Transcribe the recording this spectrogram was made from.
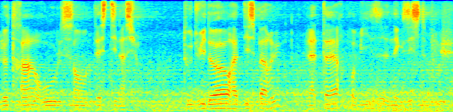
le train roule sans destination. Toute vie dehors a disparu, la terre promise n'existe plus.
